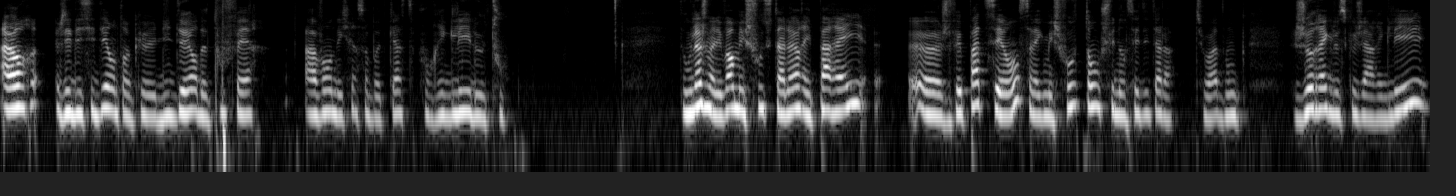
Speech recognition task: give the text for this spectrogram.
Alors, j'ai décidé en tant que leader de tout faire avant d'écrire ce podcast pour régler le tout. Donc là, je vais aller voir mes chevaux tout à l'heure et pareil, euh, je fais pas de séance avec mes chevaux tant que je suis dans cet état-là, tu vois. Donc, je règle ce que j'ai à régler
